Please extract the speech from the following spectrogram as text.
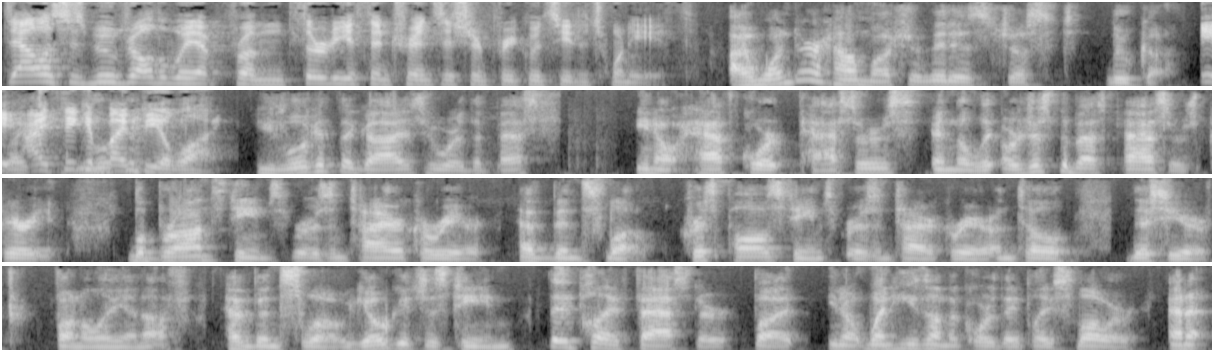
Dallas has moved all the way up from 30th in transition frequency to 28th. I wonder how much of it is just Luka. Like, I think it might at, be a lot. You look at the guys who are the best you know, half court passers in the or just the best passers. Period. LeBron's teams for his entire career have been slow. Chris Paul's teams for his entire career until this year, funnily enough, have been slow. Jokic's team they play faster, but you know when he's on the court they play slower. And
